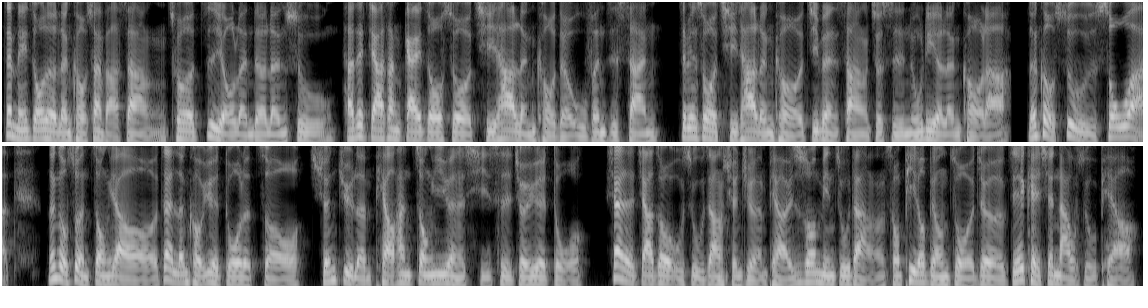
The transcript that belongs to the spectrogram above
在梅州的人口算法上，除了自由人的人数，还再加上该州所有其他人口的五分之三。这边所有其他人口，基本上就是奴隶的人口啦。人口数，so what？人口数很重要哦，在人口越多的州，选举人票和众议院的席次就越多。现在的加州五十五张选举人票，也就是说，民主党什么屁都不用做，就直接可以先拿五十五票。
